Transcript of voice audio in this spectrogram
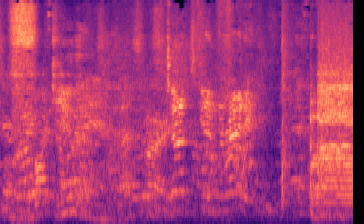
Fuck you then. Judd's getting ready. Uh,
